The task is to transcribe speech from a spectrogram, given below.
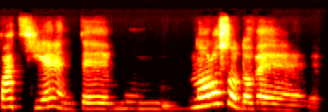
paziente, non lo so dove,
